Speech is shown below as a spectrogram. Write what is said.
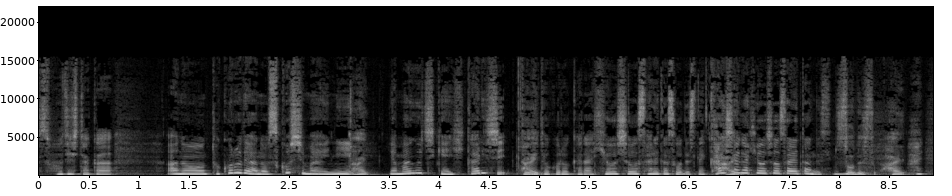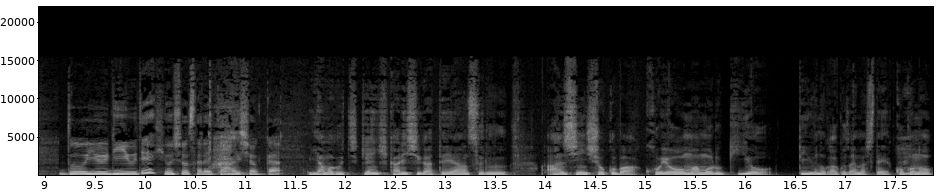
そうでしたか。あの、ところであの、少し前に、山口県光市というところから表彰されたそうですね。会社が表彰されたんですよね。そうです。はい。はい。どういう理由で表彰されたんでしょうか？山口県光市が提案する安心職場雇用を守る企業っていうのがございまして、ここの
